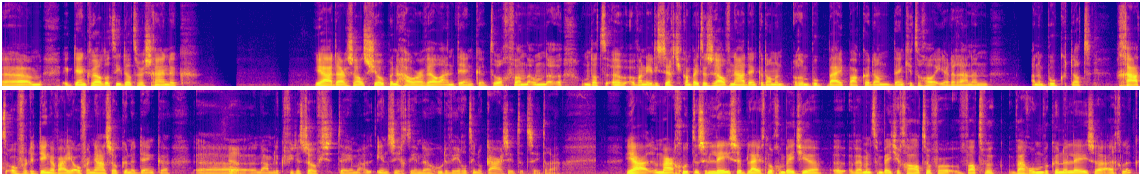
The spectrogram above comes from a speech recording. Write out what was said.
Um, ik denk wel dat hij dat waarschijnlijk. Ja, daar zal Schopenhauer wel aan denken, toch? Van, om, omdat wanneer hij zegt je kan beter zelf nadenken dan een, er een boek bij pakken, dan denk je toch al eerder aan een, aan een boek dat gaat over de dingen waar je over na zou kunnen denken. Uh, Namelijk filosofische thema's, inzicht in de, hoe de wereld in elkaar zit, et cetera. Ja, maar goed, dus lezen blijft nog een beetje. Uh, we hebben het een beetje gehad over wat we, waarom we kunnen lezen eigenlijk.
